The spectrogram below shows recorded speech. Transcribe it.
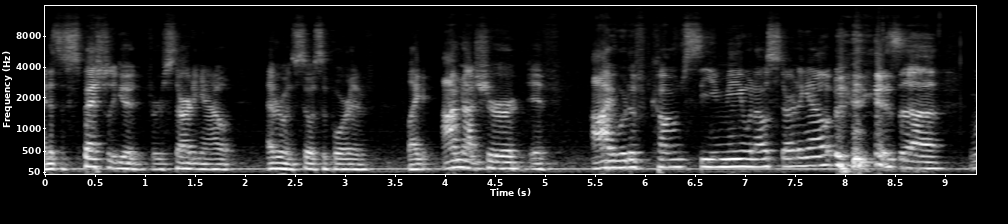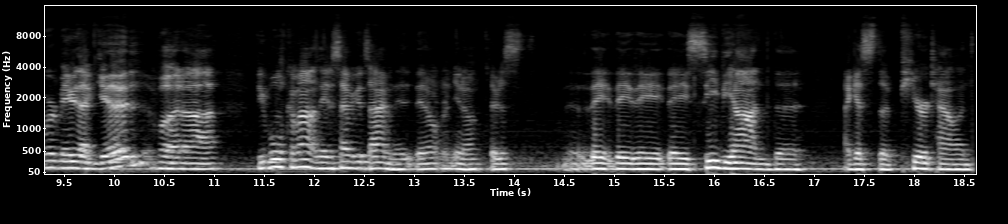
and it's especially good for starting out. Everyone's so supportive. Like, I'm not sure if I would have come see me when I was starting out because uh, we weren't maybe that good, but uh, people will come out and they just have a good time. They, they don't, you know, they're just they, they, they, they see beyond the I guess the pure talent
